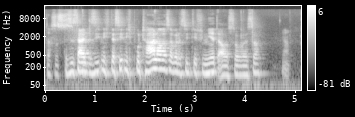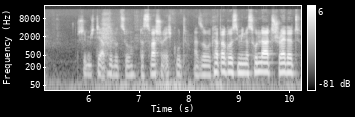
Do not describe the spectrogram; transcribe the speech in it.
Das ist, das ist halt, das sieht, nicht, das sieht nicht brutal aus, aber das sieht definiert aus, so, weißt du? Ja, stimme ich dir absolut zu. Das war schon echt gut. Also Körpergröße minus 100, shredded,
